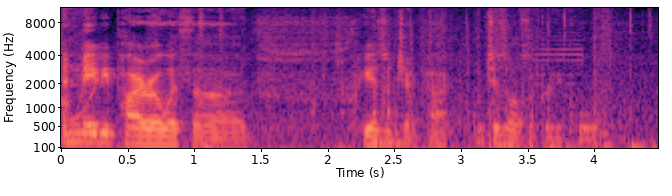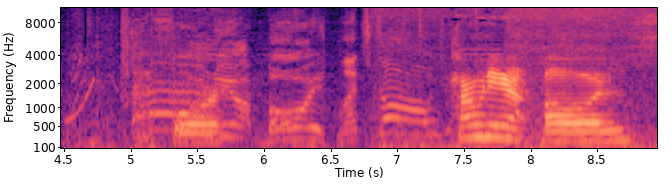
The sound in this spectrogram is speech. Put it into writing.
And maybe Pyro with a... He has a jetpack, which is also pretty cool. Uh, four. Pony up, boy. Let's go. Pony up, boys.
